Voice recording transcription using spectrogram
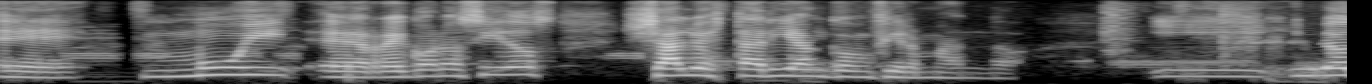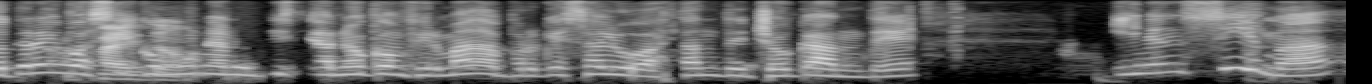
eh, muy eh, reconocidos ya lo estarían confirmando. Y, y lo traigo así como una noticia no confirmada porque es algo bastante chocante. Y encima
